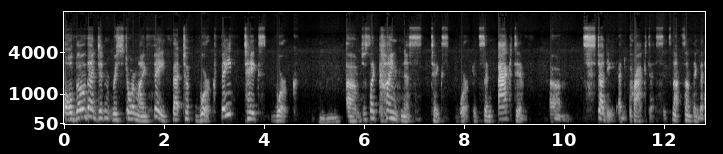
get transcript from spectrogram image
although that didn't restore my faith, that took work. Faith takes work, Mhm. um, just like kindness takes work. It's an active um, study and practice. It's not something that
